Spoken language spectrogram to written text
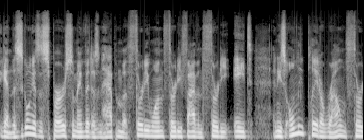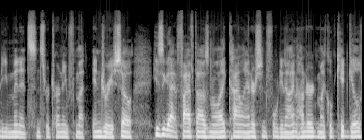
Again, this is going against the Spurs, so maybe that doesn't happen, but 31, 35, and 38. And he's only played around 30 minutes since returning from that injury. So he's a guy at 5,000 I like. Kyle Anderson, 4,900. Michael Kidd Gil-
